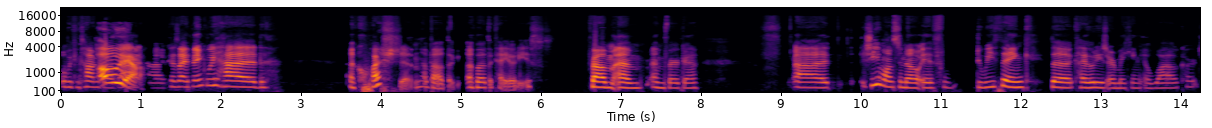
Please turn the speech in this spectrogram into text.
we can talk about Oh, yeah. because i think we had a question about the about the coyotes from um M Verga. Uh she wants to know if do we think the coyotes are making a wild card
